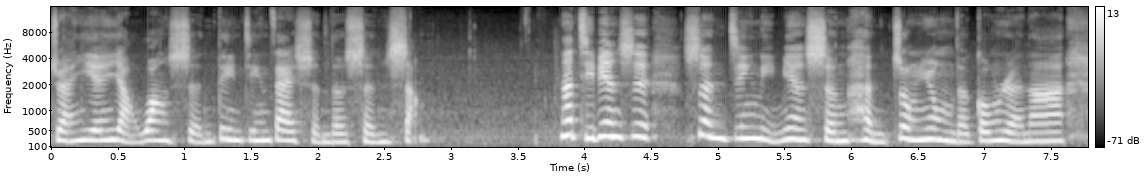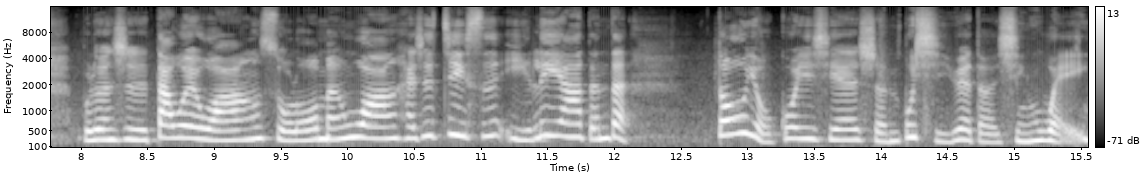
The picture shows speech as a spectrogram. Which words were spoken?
转眼仰望神，定睛在神的身上。那即便是圣经里面神很重用的工人啊，不论是大卫王、所罗门王，还是祭司以利啊等等，都有过一些神不喜悦的行为。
